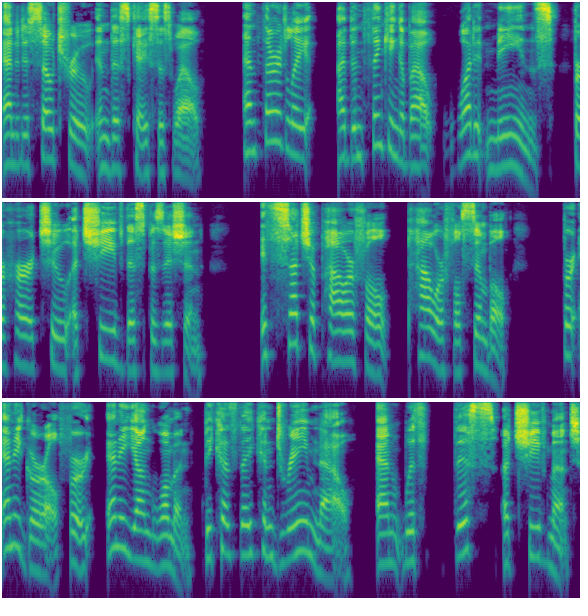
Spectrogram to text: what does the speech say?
And it is so true in this case as well. And thirdly, I've been thinking about what it means for her to achieve this position. It's such a powerful, powerful symbol for any girl, for any young woman, because they can dream now. And with this achievement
